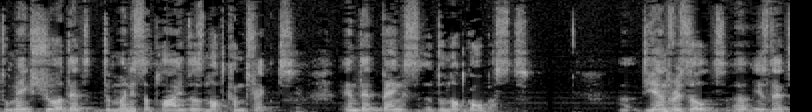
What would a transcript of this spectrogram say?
to make sure that the money supply does not contract and that banks do not go bust. Uh, the end result uh, is that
